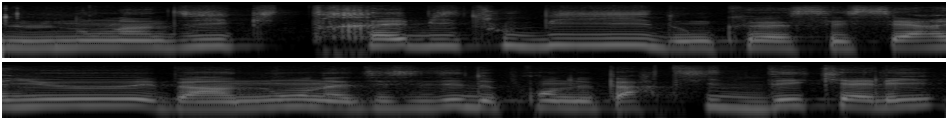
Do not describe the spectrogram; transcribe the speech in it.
le nom l'indique, très B2B, donc c'est sérieux. Et ben nous, on a décidé de prendre le parti décalé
